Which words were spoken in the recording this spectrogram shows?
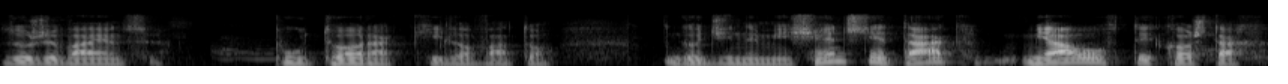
zużywając 1,5 kWh miesięcznie, tak, miało w tych kosztach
